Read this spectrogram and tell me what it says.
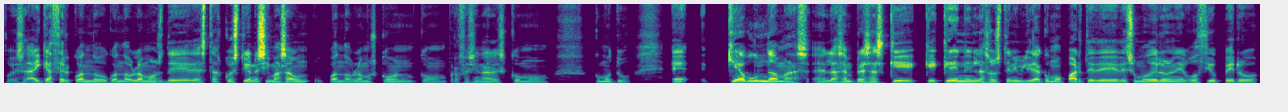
pues, hay que hacer cuando, cuando hablamos de, estas cuestiones y más aún cuando hablamos con, profesionales como, como tú. Eh, ¿Qué abunda más? Eh, ¿Las empresas que, creen en la sostenibilidad como parte de, su modelo de negocio, pero,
